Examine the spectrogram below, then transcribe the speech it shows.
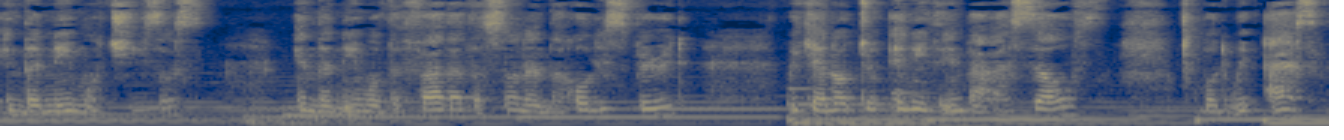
in the name of Jesus. In the name of the Father, the Son, and the Holy Spirit. We cannot do anything by ourselves, but we ask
